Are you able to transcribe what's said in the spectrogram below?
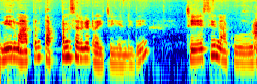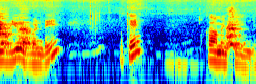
మీరు మాత్రం తప్పనిసరిగా ట్రై చేయండి ఇది. చేసి నాకు రివ్యూ ఇవ్వండి. ఓకే? కామెంట్ చేయండి.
